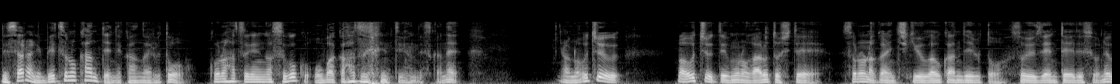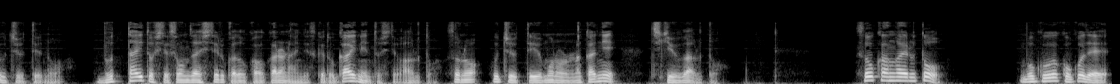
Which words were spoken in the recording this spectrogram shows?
で、さらに別の観点で考えると、この発言がすごくおバカ発言っていうんですかね。あの、宇宙、まあ宇宙っていうものがあるとして、その中に地球が浮かんでいると、そういう前提ですよね、宇宙っていうのは。物体として存在しているかどうかわからないんですけど、概念としてはあると。その宇宙っていうものの中に地球があると。そう考えると、僕がここで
